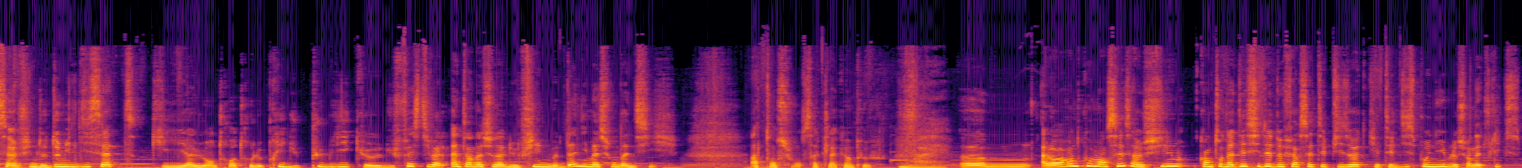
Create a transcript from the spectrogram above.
C'est un film de 2017 qui a eu entre autres le prix du public euh, du Festival international du film d'animation d'Annecy. Attention, ça claque un peu. Ouais. Euh, alors avant de commencer, c'est un film, quand on a décidé de faire cet épisode qui était disponible sur Netflix,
